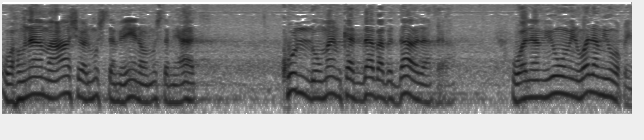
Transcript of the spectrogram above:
وهنا معاشر المستمعين والمستمعات كل من كذب بالدار الآخرة ولم يؤمن ولم يوقن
